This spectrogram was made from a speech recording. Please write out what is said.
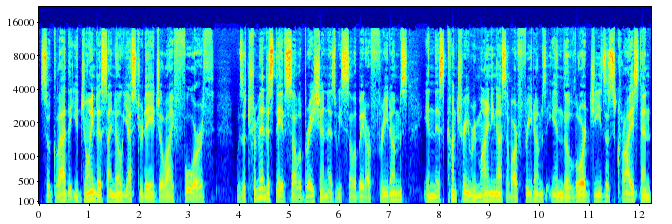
So glad that you joined us. I know yesterday, July 4th, was a tremendous day of celebration as we celebrate our freedoms in this country, reminding us of our freedoms in the Lord Jesus Christ. And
